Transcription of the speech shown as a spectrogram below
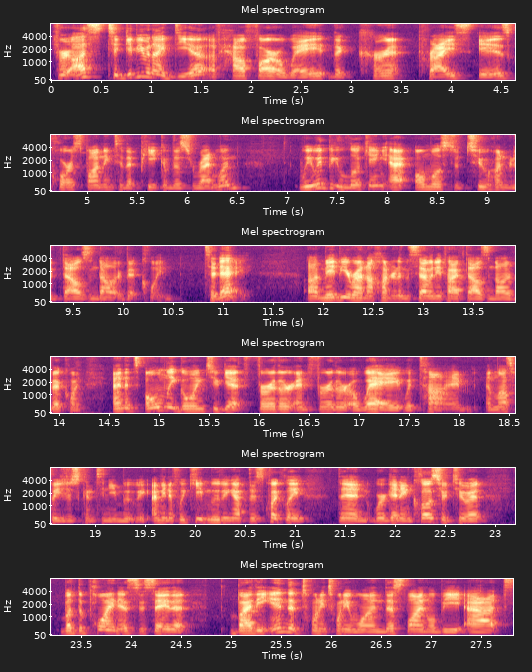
For us, to give you an idea of how far away the current price is corresponding to the peak of this red one, we would be looking at almost a $200,000 Bitcoin today. Uh, maybe around $175,000 Bitcoin. And it's only going to get further and further away with time unless we just continue moving. I mean, if we keep moving up this quickly, then we're getting closer to it. But the point is to say that by the end of 2021, this line will be at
